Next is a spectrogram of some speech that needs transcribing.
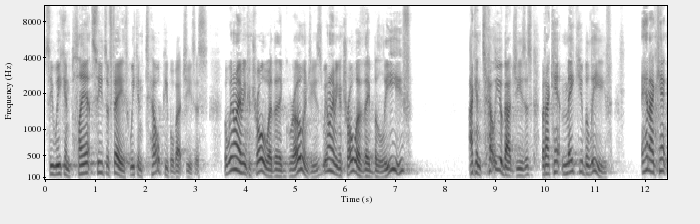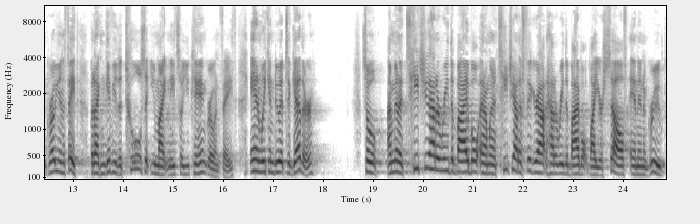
See, we can plant seeds of faith. We can tell people about Jesus, but we don't have any control whether they grow in Jesus. We don't have any control whether they believe. I can tell you about Jesus, but I can't make you believe. And I can't grow you in the faith, but I can give you the tools that you might need so you can grow in faith. And we can do it together. So I'm going to teach you how to read the Bible, and I'm going to teach you how to figure out how to read the Bible by yourself and in a group.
